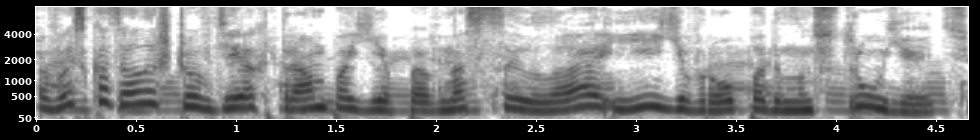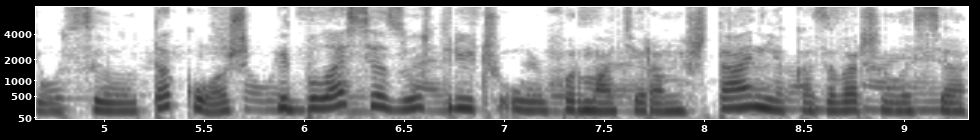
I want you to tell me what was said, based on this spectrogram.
Ви сказали, що в діях Трампа є певна сила, і Європа демонструє цю силу. Також відбулася зустріч у форматі Рамштайн, яка завершилася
